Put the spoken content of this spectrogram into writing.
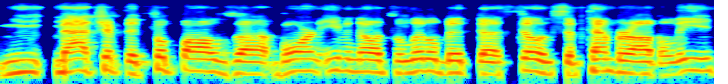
matchup that football's uh, born, even though it's a little bit uh, still in September, I believe.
